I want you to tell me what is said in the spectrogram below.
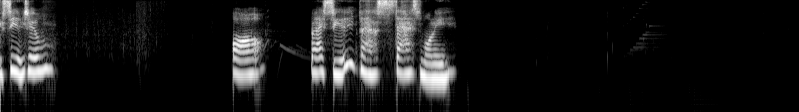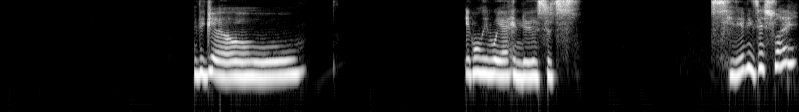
see it too? Aw, I see. That's, that's money. To go. The only way I can do this is see it this way.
